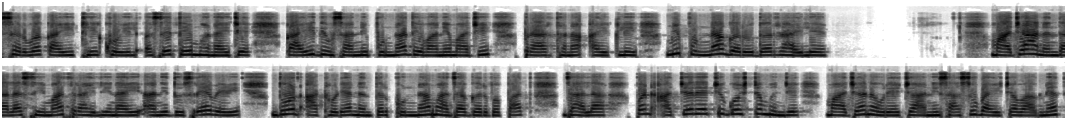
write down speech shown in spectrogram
सर्व काही ठीक होईल असे ते म्हणायचे. काही दिवसांनी पुन्हा देवाने माझी प्रार्थना ऐकली. मी पुन्हा गरोदर राहिले. माझ्या आनंदाला सीमाच राहिली नाही आणि दुसऱ्या वेळी दोन आठवड्यानंतर पुन्हा माझा गर्भपात झाला. पण आश्चर्याची गोष्ट म्हणजे माझ्या नवऱ्याच्या आणि सासूबाईच्या वागण्यात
